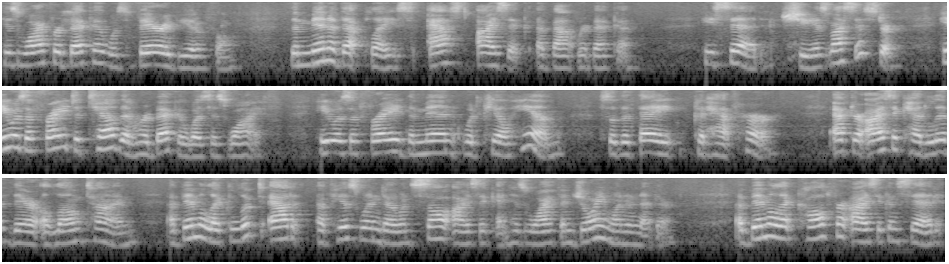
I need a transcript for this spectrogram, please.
His wife Rebekah was very beautiful. The men of that place asked Isaac about Rebekah. He said, She is my sister. He was afraid to tell them Rebekah was his wife. He was afraid the men would kill him so that they could have her. After Isaac had lived there a long time, Abimelech looked out of his window and saw Isaac and his wife enjoying one another. Abimelech called for Isaac and said,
